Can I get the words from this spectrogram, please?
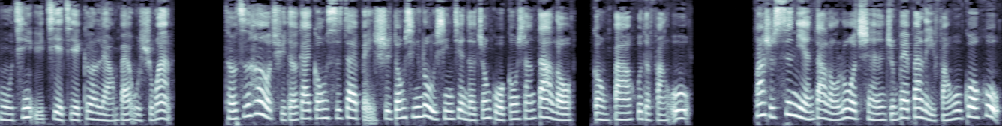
母亲与姐姐各两百五十万。投资后取得该公司在北市东兴路新建的中国工商大楼，共八户的房屋。八十四年大楼落成，准备办理房屋过户，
